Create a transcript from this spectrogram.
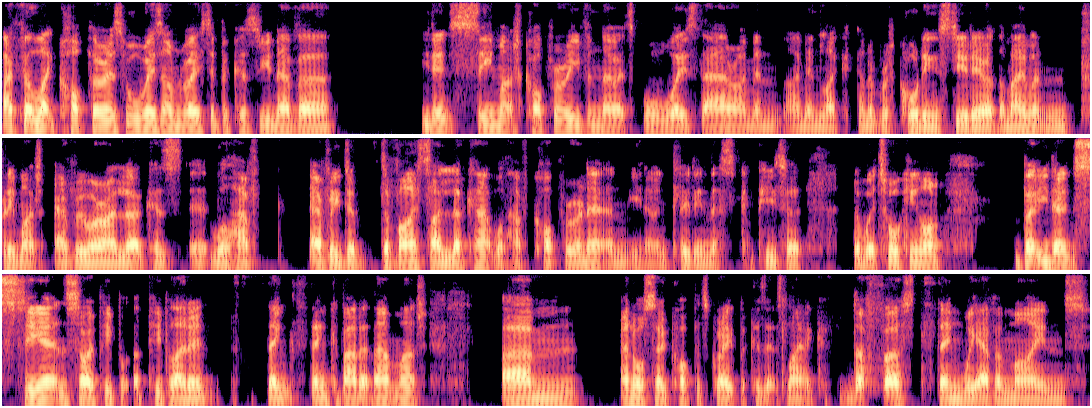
i feel like copper is always underrated because you never you don't see much copper even though it's always there. I'm in i'm in like a kind of recording studio at the moment and pretty much everywhere i look has it will have every de- device i look at will have copper in it and you know including this computer that we're talking on. But you don't see it and so people people i don't think think about it that much. Um and also copper's great because it's like the first thing we ever mined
